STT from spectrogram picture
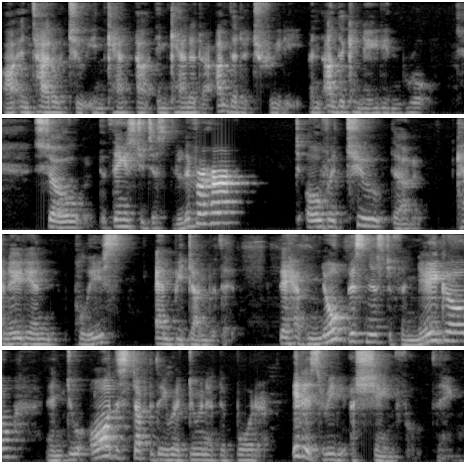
are entitled to in, Can- uh, in Canada under the treaty and under Canadian rule. So the thing is to just deliver her over to the Canadian police and be done with it. They have no business to finagle and do all the stuff that they were doing at the border. It is really a shameful thing.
